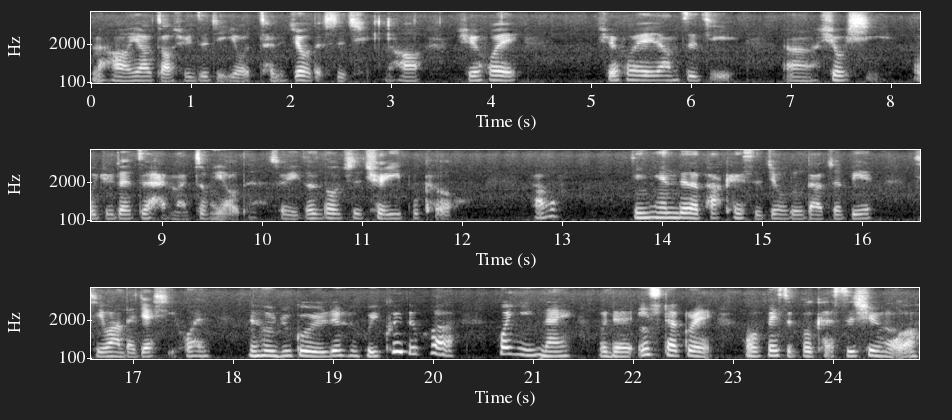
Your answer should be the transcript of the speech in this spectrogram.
然后要找寻自己有成就的事情，然后学会学会让自己嗯休息，我觉得这还蛮重要的，所以这都是缺一不可。好，今天的 podcast 就录到这边，希望大家喜欢。然后如果有任何回馈的话，欢迎来我的 Instagram 或 Facebook 私信我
